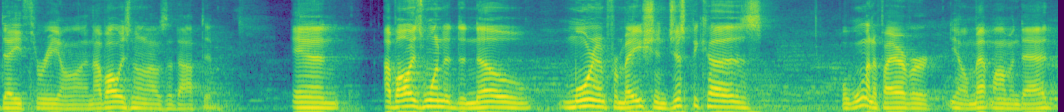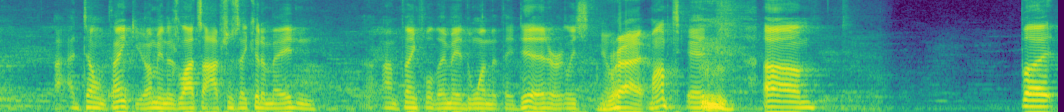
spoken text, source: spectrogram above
day three on. I've always known I was adopted, and I've always wanted to know more information just because. Well, one, if I ever you know met mom and dad, I'd tell them thank you. I mean, there's lots of options they could have made, and I'm thankful they made the one that they did, or at least you know, Right. mom did. um, but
